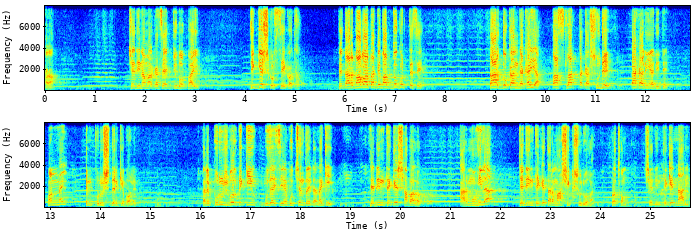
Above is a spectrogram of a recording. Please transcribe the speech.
হারাম। সেদিন আমার কাছে এক যুবক ভাই জিজ্ঞেস করছে কথা, যে তার বাবা তাকে বাধ্য করতেছে তার দোকান দেখাইয়া পাঁচ লাখ টাকা সুদে টাকা নিয়ে দিতে। নাই? পুরুষদেরকে বলেন। তাহলে পুরুষ বলতে কি বুঝাইছি? বুঝছেন তো এটা নাকি? যেদিন থেকে সাবালক আর মহিলা, যেদিন থেকে তার মাসিক শুরু হয়, প্রথম, সেদিন থেকে নারী।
